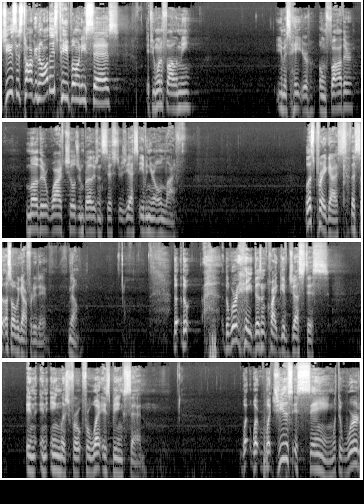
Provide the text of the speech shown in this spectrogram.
Jesus is talking to all these people, and he says, if you want to follow me, you must hate your own father, mother, wife, children, brothers, and sisters. Yes, even your own life. Let's pray, guys. That's, that's all we got for today. No. The, the, the word hate doesn't quite give justice in, in English for, for what is being said. What, what, what Jesus is saying, what the word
